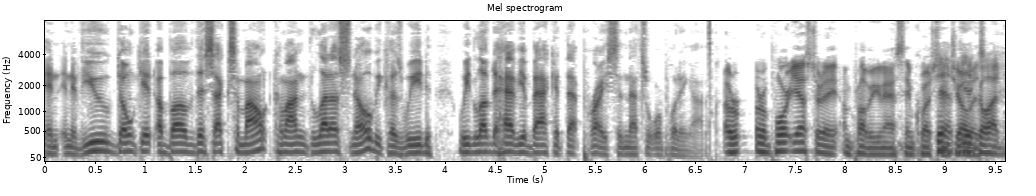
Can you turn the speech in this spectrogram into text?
And, and if you don't get above this X amount, come on, let us know because we'd we'd love to have you back at that price, and that's what we're putting on. A, a report yesterday. I'm probably going to ask the same question. Yeah, Joe yeah, is. go ahead.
